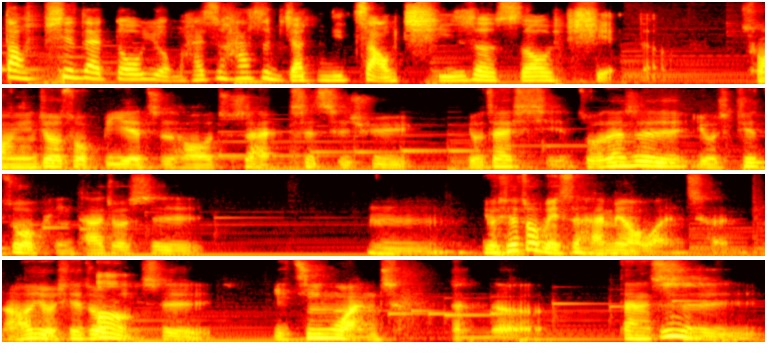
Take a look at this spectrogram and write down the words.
到现在都有吗？还是它是比较你早期的时候写的？从研究所毕业之后，就是还是持续有在写作，但是有些作品它就是，嗯，有些作品是还没有完成，然后有些作品是。已经完成了，但是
